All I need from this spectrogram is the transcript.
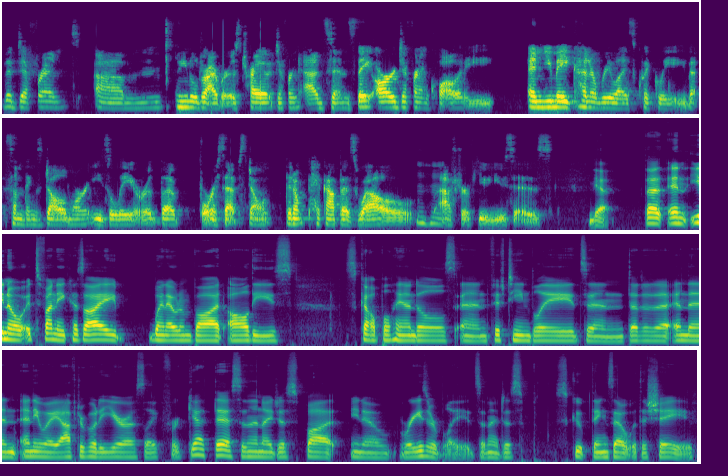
the different um, needle drivers, try out different Adsons. They are different in quality, and you may kind of realize quickly that something's dull more easily, or the forceps don't they don't pick up as well Mhm. after a few uses. Yeah. That and you know, it's funny cuz I went out and bought all these scalpel handles and 15 blades and da da da and then anyway, after about a year I was like, forget this and then I just bought, you know, razor blades and I just scooped things out with a shave.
